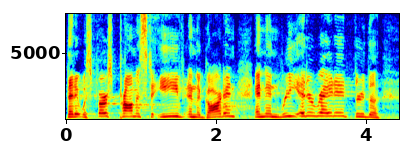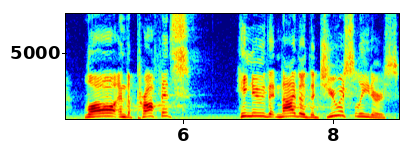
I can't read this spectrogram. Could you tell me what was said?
That it was first promised to Eve in the garden and then reiterated through the law and the prophets. He knew that neither the Jewish leaders,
